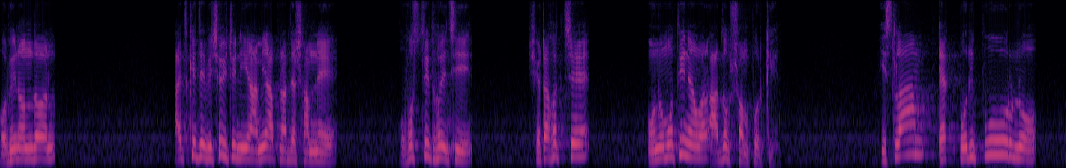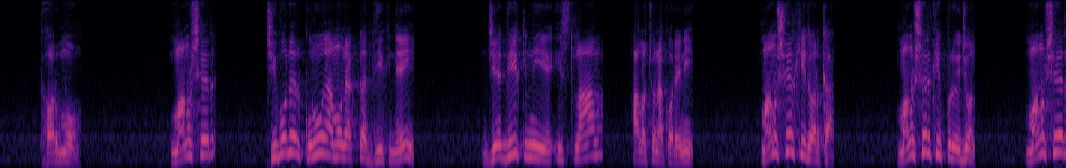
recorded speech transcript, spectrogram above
অভিনন্দন আজকে যে বিষয়টি নিয়ে আমি আপনাদের সামনে উপস্থিত হয়েছি সেটা হচ্ছে অনুমতি নেওয়ার আদব সম্পর্কে ইসলাম এক পরিপূর্ণ ধর্ম। মানুষের জীবনের কোনো এমন একটা দিক নেই, যে দিক নিয়ে ইসলাম আলোচনা করেনি। মানুষের কি দরকার? মানুষের কি প্রয়োজন? মানুষের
